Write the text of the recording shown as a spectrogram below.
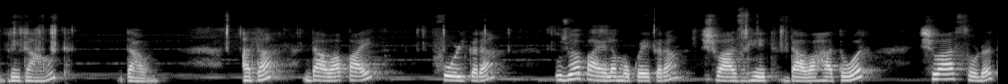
breathe out down आता डावा पाय फोल्ड करा. उजव्या पायाला मोकळे करा. श्वास घेत डावा हात वर. श्वास सोडत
